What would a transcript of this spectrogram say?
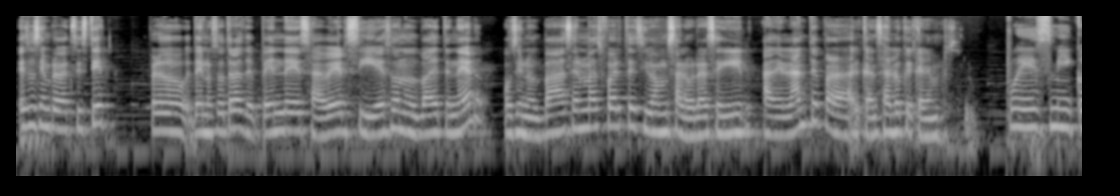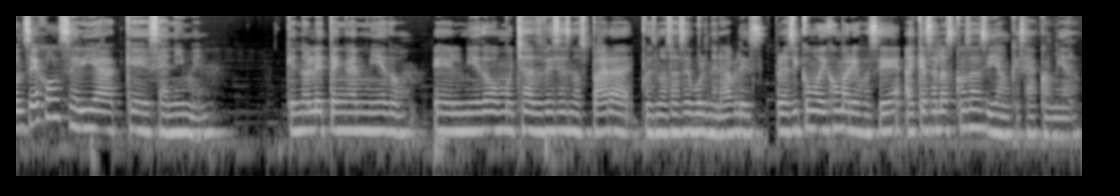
eso siempre va a existir. Pero de nosotras depende saber si eso nos va a detener o si nos va a hacer más fuertes y vamos a lograr seguir adelante para alcanzar lo que queremos. Pues mi consejo sería que se animen, que no le tengan miedo. El miedo muchas veces nos para, pues nos hace vulnerables. Pero así como dijo María José, hay que hacer las cosas y aunque sea con miedo.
